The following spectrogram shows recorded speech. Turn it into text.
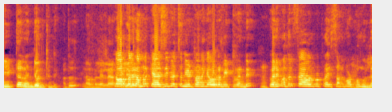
മീറ്റർ റെന്റ് വന്നിട്ടുണ്ട്. അത് നോർമലി നമ്മൾ കെ എസ് ബി വെച്ച മീറ്റർ ആണെങ്കിൽ അവരുടെ മീറ്റർ റെന്റ് വരും. അതൊരു ഫേവറബിൾ പ്രൈസ് ആണ് കുഴപ്പമൊന്നുമില്ല.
